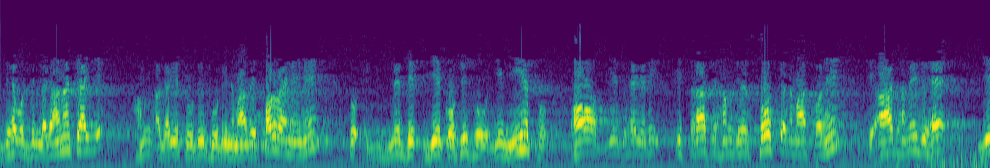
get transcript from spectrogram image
جو ہے وہ دل لگانا چاہیے۔ ہم اگر یہ ٹوٹی پھوٹی نمازیں پڑھ رہے ہیں تو یہ کوشش ہو، یہ نیت ہو۔ اور یہ جو ہے یعنی اس طرح سے ہم جو ہے سوچ کر نماز پڑھیں کہ آج ہمیں جو ہے یہ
